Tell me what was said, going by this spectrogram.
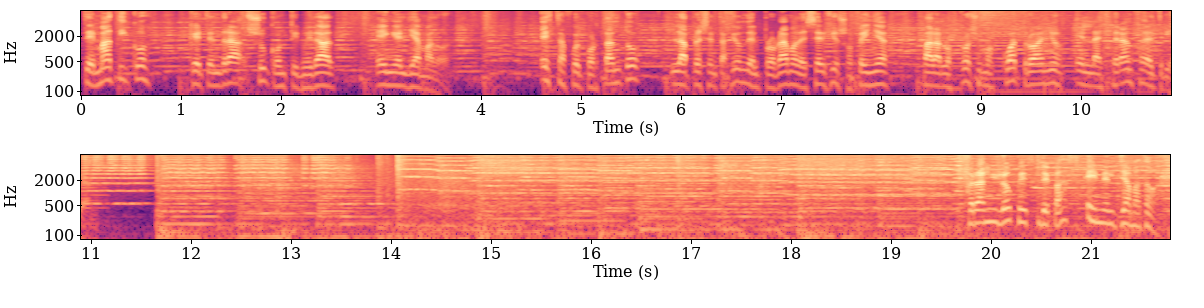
temáticos que tendrá su continuidad en el llamador. Esta fue por tanto la presentación del programa de Sergio Sopeña para los próximos cuatro años en La Esperanza de Triana. Fran López de Paz en El Llamador.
